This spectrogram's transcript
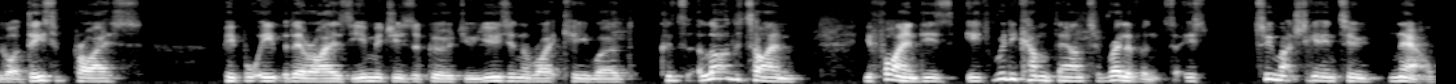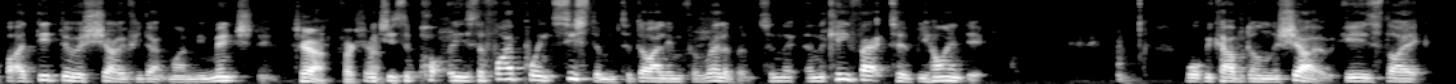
you've got a decent price, people eat with their eyes, the images are good, you're using the right keyword. Because a lot of the time you find is it really comes down to relevance. It's too much to get into now, but I did do a show, if you don't mind me mentioning, Sure, for sure. which is the is the five point system to dial in for relevance, and the, and the key factor behind it, what we covered on the show, is like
